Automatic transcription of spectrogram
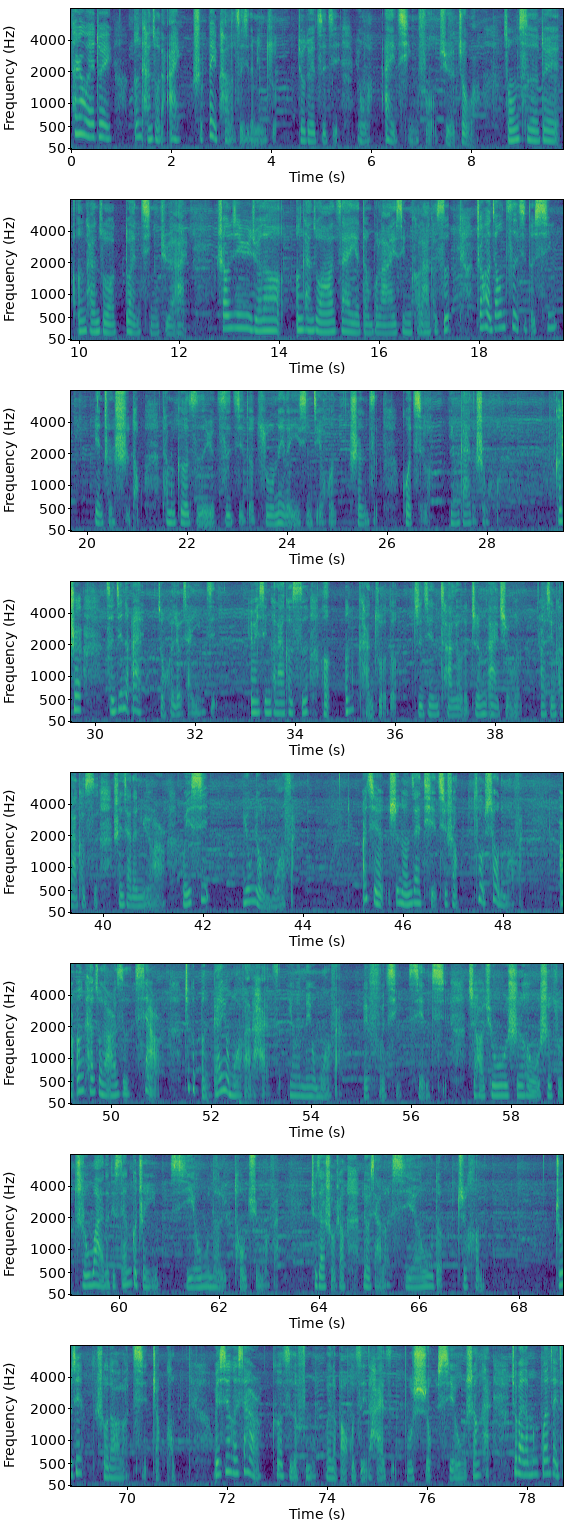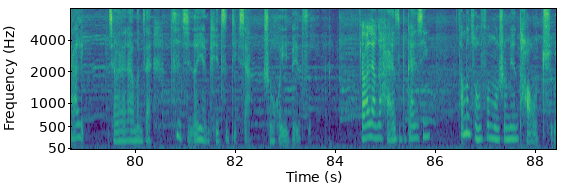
他认为对恩坎佐的爱是背叛了自己的民族，就对自己用了爱情否决咒啊！从此对恩坎佐断情绝爱。伤心欲绝的恩坎佐再也等不来辛克拉克斯，只好将自己的心。变成石头，他们各自与自己的族内的异性结婚生子，过起了应该的生活。可是，曾经的爱总会留下印记，因为辛克拉克斯和恩坎佐的之间残留的真爱之吻，让辛克拉克斯生下的女儿维西拥有了魔法，而且是能在铁器上奏效的魔法。而恩坎佐的儿子夏尔，这个本该有魔法的孩子，因为没有魔法，被父亲嫌弃，只好去巫师和武士族之外的第三个阵营邪巫那里偷取魔法，却在手上留下了邪巫的之痕，逐渐受到了其掌控。维西和夏尔。各自的父母为了保护自己的孩子不受邪物伤害，就把他们关在家里，想让他们在自己的眼皮子底下生活一辈子。然而两个孩子不甘心，他们从父母身边逃去，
